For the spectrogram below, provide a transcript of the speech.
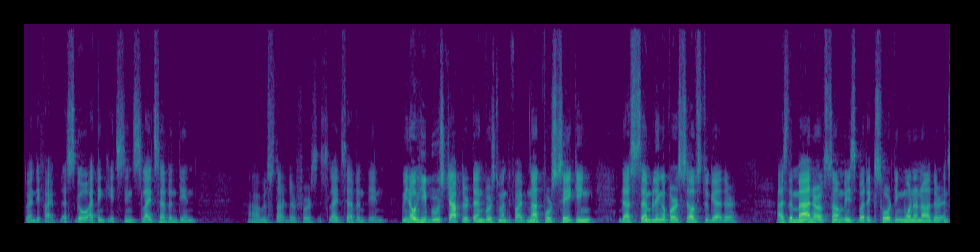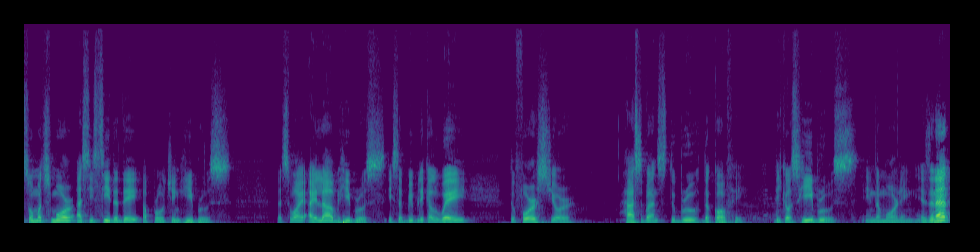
25. Let's go. I think it's in slide 17. Uh, we'll start there first. Slide 17. We know Hebrews chapter 10, verse 25, not forsaking the assembling of ourselves together, as the manner of some is, but exhorting one another, and so much more as you see the day approaching Hebrews. That's why I love Hebrews. It's a biblical way to force your husbands to brew the coffee because he brews in the morning, isn't it?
